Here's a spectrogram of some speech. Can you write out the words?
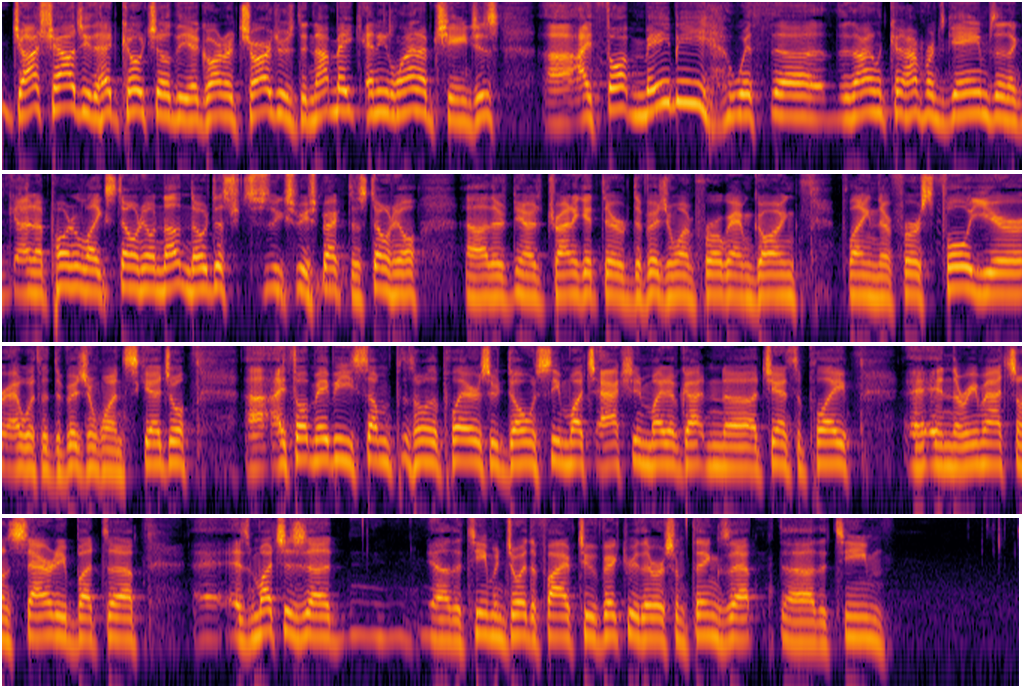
Josh Hauge, the head coach of the Garnet Chargers, did not make any lineup changes. Uh, I thought maybe with uh, the non-conference games and a, an opponent like Stonehill, no, no disrespect to Stonehill, uh, they're you know trying to get their Division One program going, playing their first full year with a Division One schedule. Uh, I thought maybe some some of the players who don't see much action might have gotten uh, a chance to play in the rematch on Saturday, but uh, as much as uh, the team enjoyed the 5 2 victory. There were some things that uh, the team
